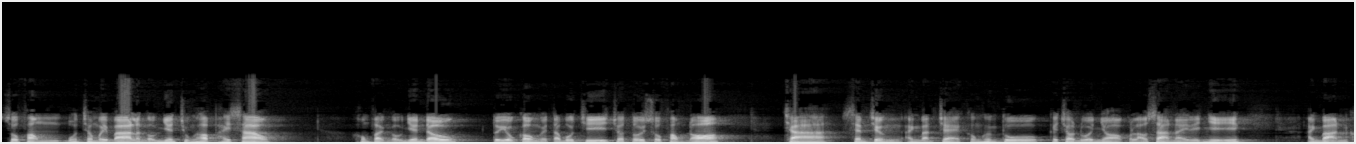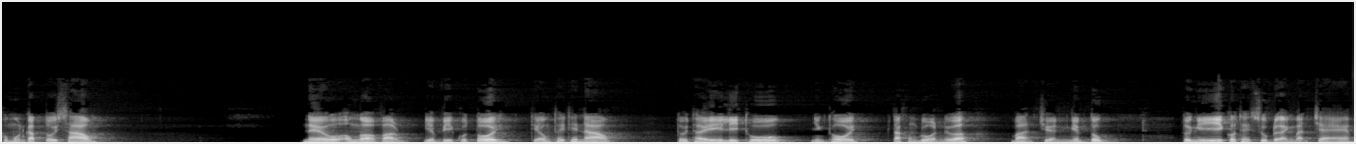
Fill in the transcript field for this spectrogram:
Số phòng 413 là ngẫu nhiên trùng hợp hay sao Không phải ngẫu nhiên đâu Tôi yêu cầu người ta bố trí cho tôi số phòng đó. Chà, xem chừng anh bạn trẻ không hứng thú Cái trò đùa nhỏ của lão già này đấy nhỉ? Anh bạn không muốn gặp tôi sao? Nếu ông ở vào địa vị của tôi, Thì ông thấy thế nào? Tôi thấy lý thú, Nhưng thôi, ta không đùa nữa. Bàn chuyện nghiêm túc. Tôi nghĩ có thể giúp được anh bạn trẻ.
